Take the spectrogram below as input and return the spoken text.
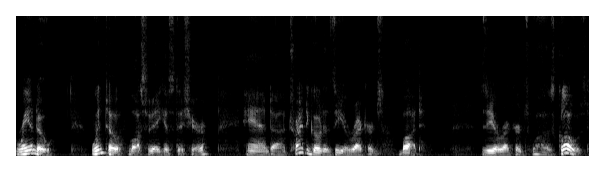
Rando went to Las Vegas this year and uh, tried to go to Zia Records, but Zia Records was closed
